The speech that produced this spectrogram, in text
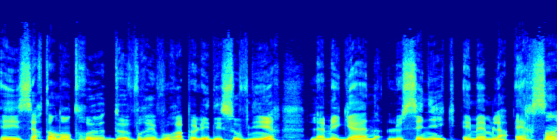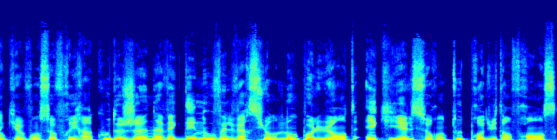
et certains d'entre eux devraient vous rappeler des souvenirs. La Mégane, le Scénic et même la R5 vont s'offrir un coup de jeune avec des nouvelles versions non polluantes et qui, elles, seront toutes produites en France.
